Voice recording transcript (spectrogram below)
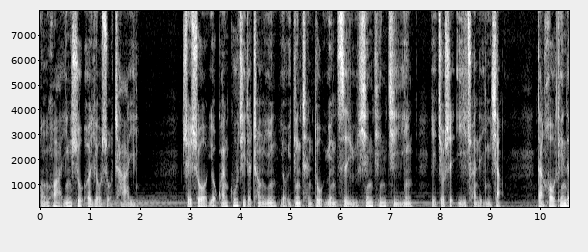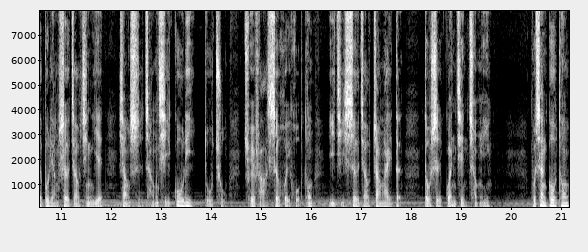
文化因素而有所差异。虽说有关孤寂的成因有一定程度源自于先天基因，也就是遗传的影响，但后天的不良社交经验，像是长期孤立独处、缺乏社会活动以及社交障碍等，都是关键成因。不善沟通。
